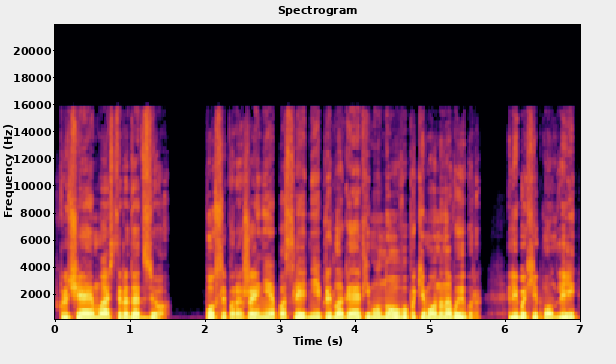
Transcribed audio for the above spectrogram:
включая мастера Дадзё. После поражения последний предлагает ему нового покемона на выбор — либо Хитмон-Ли,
